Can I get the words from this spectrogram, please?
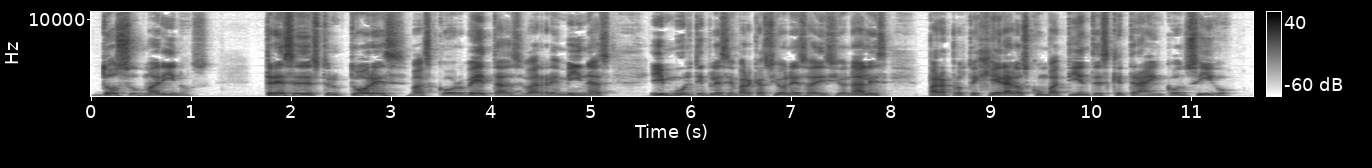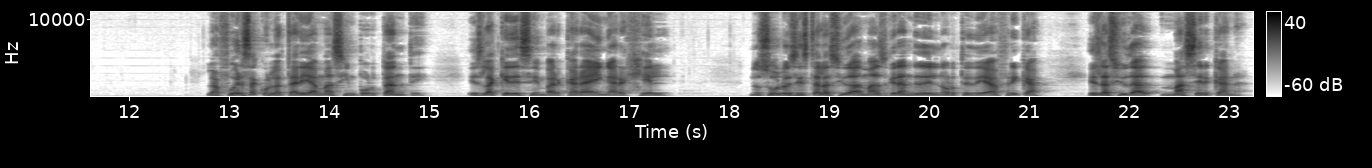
dos submarinos, 13 destructores, más corbetas, barreminas y múltiples embarcaciones adicionales para proteger a los combatientes que traen consigo. La fuerza con la tarea más importante, es la que desembarcará en Argel. No solo es esta la ciudad más grande del norte de África, es la ciudad más cercana,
